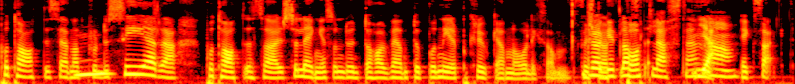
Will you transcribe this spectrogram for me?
potatisen att Mm. producera potatisar så länge som du inte har vänt upp och ner på krukan och liksom förstört Dragit lastet. bort lasten. Ja, exakt.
